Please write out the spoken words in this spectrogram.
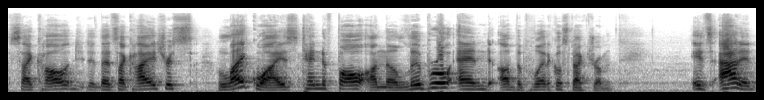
psychology that psychiatrists likewise tend to fall on the liberal end of the political spectrum. It's added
